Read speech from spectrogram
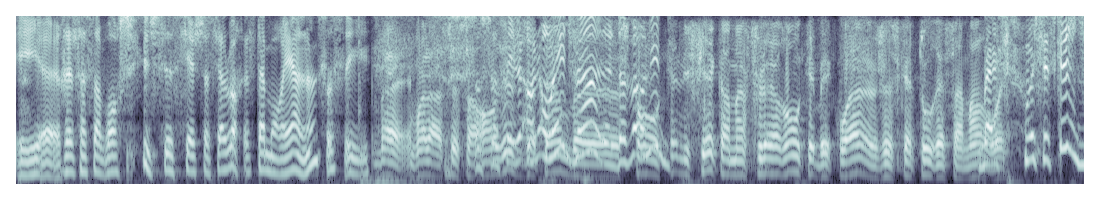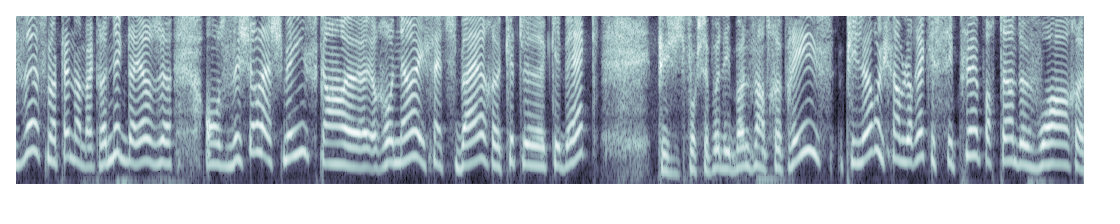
et reste à savoir si ce siège social va rester à Montréal. Hein? Ça, c'est. Ben, voilà, c'est ça. on, est devant, devant qualifiait comme un fleuron québécois jusqu'à tout récemment. Ben, c'est ce que je disais ce matin dans ma chronique. D'ailleurs, on se déchire la chemise quand euh, Rona et Saint-Hubert euh, quittent le Québec. Puis je dis pas que c'est pas des bonnes entreprises. Puis là, il semblerait que c'est plus important de voir euh,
